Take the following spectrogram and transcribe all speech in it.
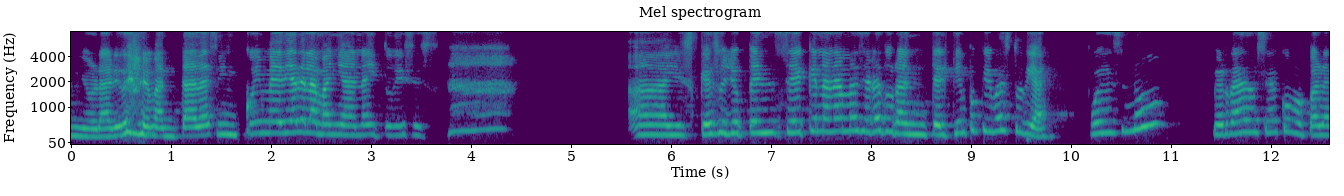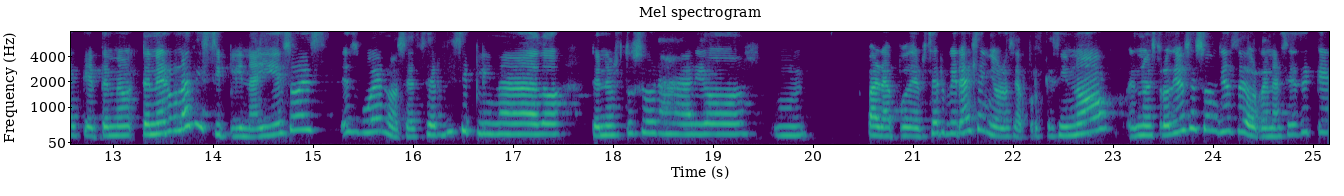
mi horario de levantada, cinco y media de la mañana, y tú dices, Ay, es que eso yo pensé que nada más era durante el tiempo que iba a estudiar. Pues no, ¿verdad? O sea, como para que tener una disciplina y eso es, es bueno, o sea, ser disciplinado, tener tus horarios mm, para poder servir al Señor, o sea, porque si no, nuestro Dios es un Dios de orden, así es de que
